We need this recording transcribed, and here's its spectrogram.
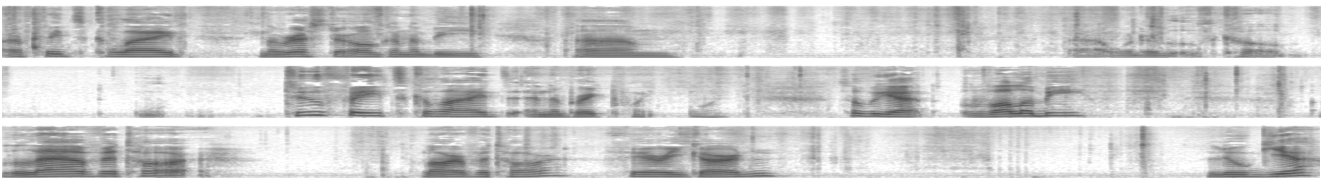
are Fates Collide, and the rest are all going to be, um, uh, what are those called? Two Fates Collide and a Breakpoint one. So we got Vullaby, Lavatar, Larvitar, Fairy Garden, Lugia,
